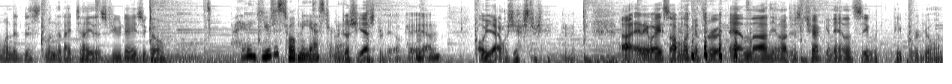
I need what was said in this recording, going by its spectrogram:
when did this? When did I tell you this? A few days ago, I think you just told me or yesterday. just yesterday? Okay, yeah. Oh yeah, it was yesterday. Uh, anyway, so I'm looking through it and uh, you know just checking in and see what people are doing.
